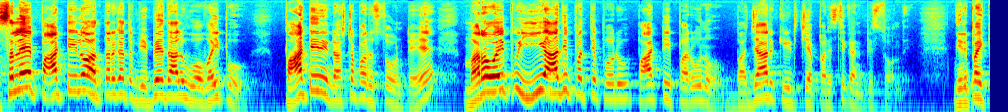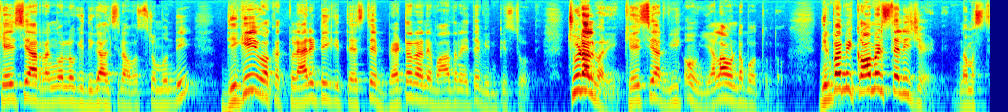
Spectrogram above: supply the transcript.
అసలే పార్టీలో అంతర్గత విభేదాలు ఓవైపు పార్టీని నష్టపరుస్తూ ఉంటే మరోవైపు ఈ ఆధిపత్య పరువు పార్టీ పరువును బజార్కి ఇడ్చే పరిస్థితి కనిపిస్తోంది. దీనిపై కేసీఆర్ రంగంలోకి దిగాల్సిన అవసరం ఉంది. దిగి ఒక క్లారిటీకి తెస్తే బెటర్ అనే వాదన అయితే వినిపిస్తుంది. చూడాలి మరి కేసీఆర్ వ్యూహం ఎలా ఉండబోతుందో. దీనిపై మీ కామెంట్స్ తెలియజేయండి. నమస్తే.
